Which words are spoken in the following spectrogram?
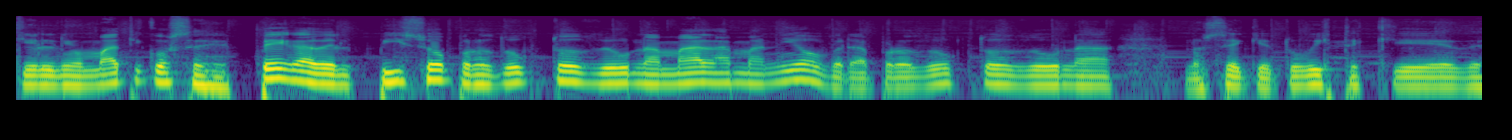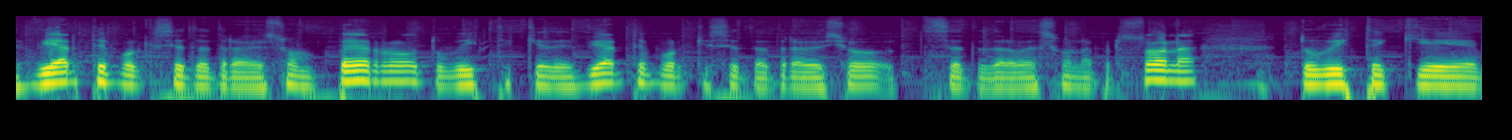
que el neumático se despega del piso producto de una mala maniobra, producto de una, no sé, que tuviste que desviarte porque se te atravesó un perro, tuviste que desviarte porque se te atravesó, se te atravesó una persona, tuviste que,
